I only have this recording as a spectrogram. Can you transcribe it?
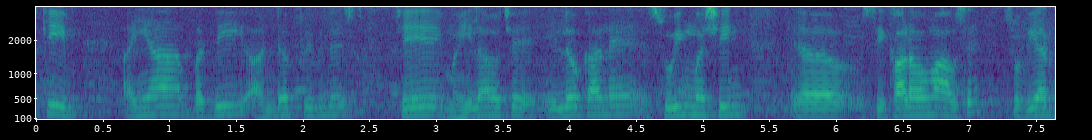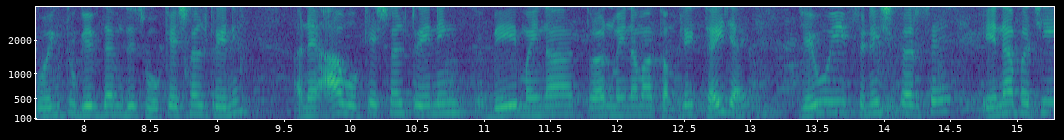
સ્કીમ અહીંયા બધી અંડર પ્રિવિલેજ જે મહિલાઓ છે, એ લોકોને સુઈંગ મશીન શીખવાડવામાં આવશે. So we are going to give them this vocational training અને આ વોકેશનલ ટ્રેનિંગ બે મહિના, ત્રણ મહિનામાં કમ્પ્લીટ થઈ જાય. જેવું એ ફિનિશ કરશે, એના પછી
